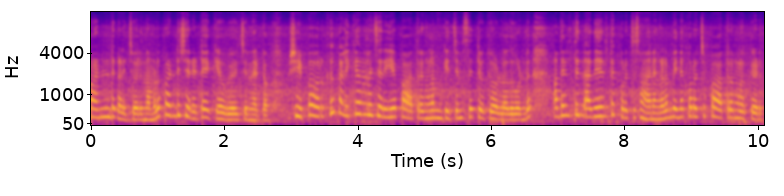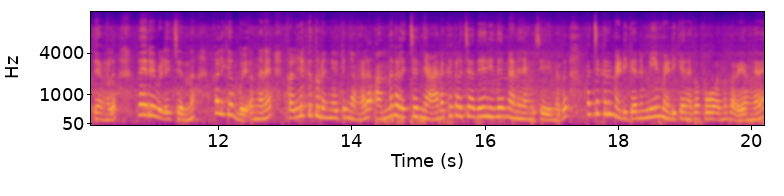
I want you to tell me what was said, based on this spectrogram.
പണ്ട് കളിച്ചു വരും നമ്മൾ പണ്ട് ചിരട്ടയൊക്കെ ഉപയോഗിച്ചിരുന്നു കേട്ടോ പക്ഷേ ഇപ്പോൾ അവർക്ക് കളിക്കാനുള്ള ചെറിയ പാത്രങ്ങളും കിച്ചൺ സെറ്റും ഒക്കെ ഉള്ളത് കൊണ്ട് അതിലത്തെ അതിലത്തെ കുറച്ച് സാധനങ്ങളും പിന്നെ കുറച്ച് പാത്രങ്ങളൊക്കെ എടുത്ത് ഞങ്ങൾ നേരെ വിളിച്ചെന്ന് ചെന്ന് കളിക്കാൻ പോയി. അങ്ങനെ കളിയൊക്കെ തുടങ്ങിയിട്ട് ഞങ്ങൾ അന്ന് കളിച്ച ഞാനൊക്കെ കളിച്ച അതേ രീതി തന്നെയാണ് ഞങ്ങൾ ചെയ്യുന്നത്. പച്ചക്കറി മേടിക്കാനും മീൻ മേടിക്കാനൊക്കെ പോകാമെന്ന് പറയും. അങ്ങനെ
